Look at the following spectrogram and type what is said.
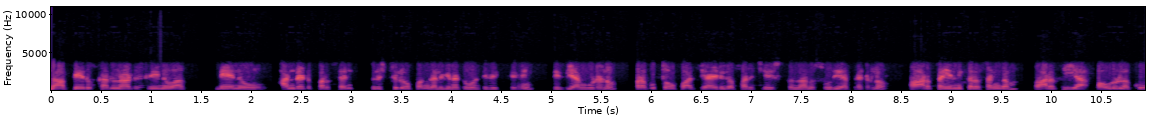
నా పేరు కర్ణాటి శ్రీనివాస్. నేను హండ్రెడ్ పర్సెంట్ దృష్టి లోపం కలిగినటువంటి వ్యక్తిని దివ్యాంగుడను ప్రభుత్వ ఉపాధ్యాయుడిగా పనిచేస్తున్నాను సూర్యాపేటలో. భారత ఎన్నికల సంఘం భారతీయ పౌరులకు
